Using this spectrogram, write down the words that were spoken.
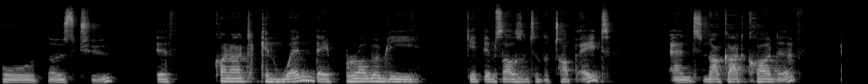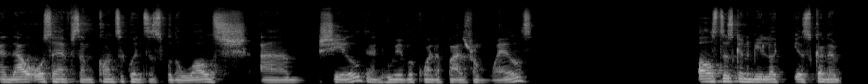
for those two. If Connacht can win, they probably get themselves into the top eight and knock out Cardiff. And that will also have some consequences for the Welsh um, Shield and whoever qualifies from Wales. Ulster's going to be look is going to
